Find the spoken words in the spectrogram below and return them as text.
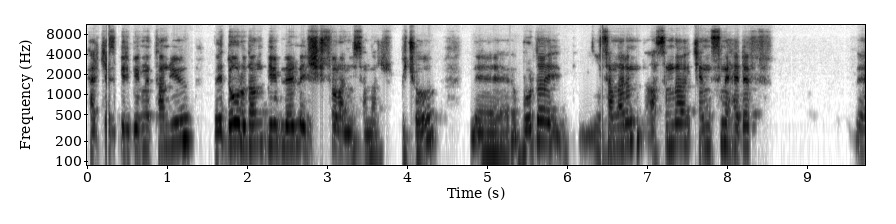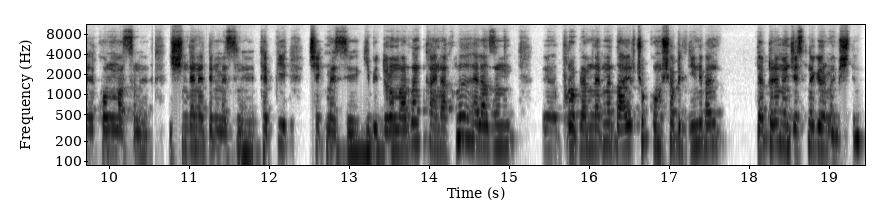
Herkes birbirini tanıyor ve doğrudan birbirleriyle ilişkisi olan insanlar birçoğu. Ee, burada insanların aslında kendisine hedef e, konulmasını, işinden edilmesini, tepki çekmesi gibi durumlardan kaynaklı Elazığ'ın e, problemlerine dair çok konuşabildiğini ben deprem öncesinde görmemiştim.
